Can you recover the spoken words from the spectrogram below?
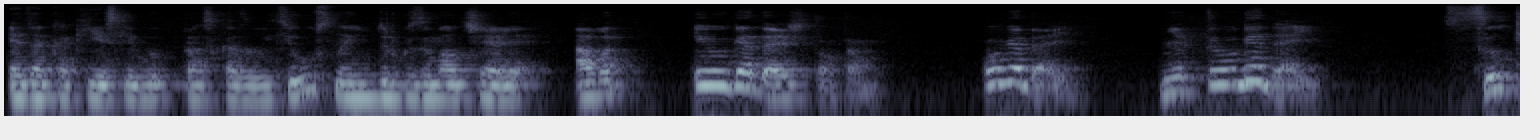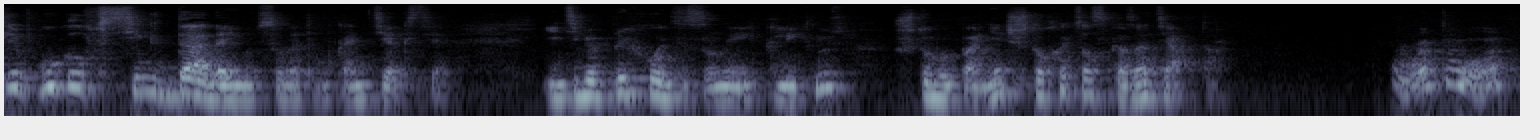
Это как если вы рассказываете устно и вдруг замолчали, а вот и угадай, что там. Угадай. Нет, ты угадай. Ссылки в Google всегда даются в этом контексте, и тебе приходится на них кликнуть, чтобы понять, что хотел сказать автор. Вот-вот,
